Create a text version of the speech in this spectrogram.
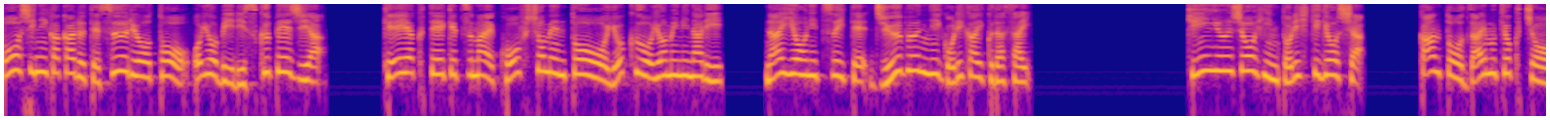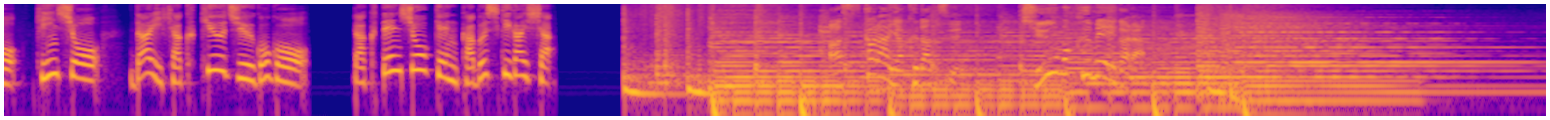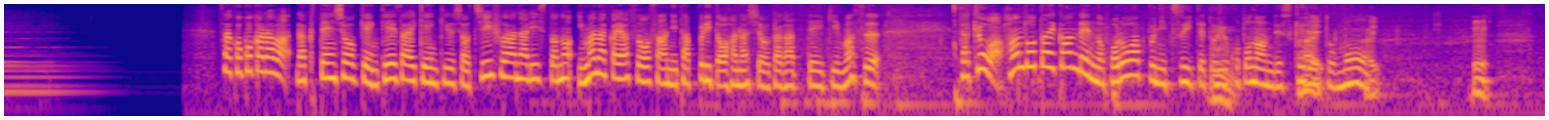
投資にかかる手数料等及びリスクページや、契約締結前交付書面等をよくお読みになり、内容について十分にご理解ください。金融商品取引業者、関東財務局長、金賞第195号、楽天証券株式会社。明日から役立つ注目銘柄。さあ、ここからは楽天証券経済研究所チーフアナリストの今中康夫さんにたっぷりとお話を伺っていきます。さあ、今日は半導体関連のフォローアップについてということなんですけれども。うんはい、え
